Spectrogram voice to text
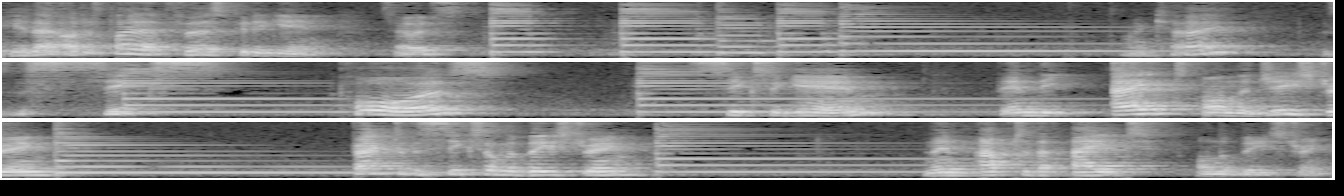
Hear that? I'll just play that first bit again. So it's okay. There's the 6, pause, 6 again, then the 8 on the G string, back to the 6 on the B string, and then up to the 8 on the B string.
